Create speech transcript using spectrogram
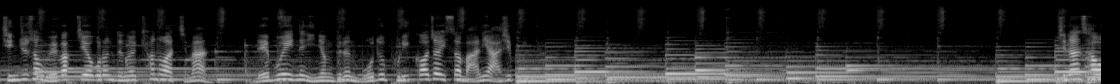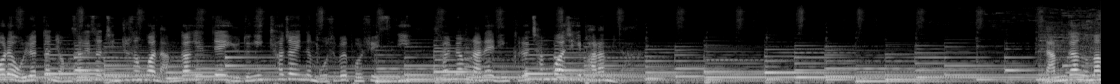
진주성 외곽 지역으론 등을 켜놓았지만 내부에 있는 인형들은 모두 불이 꺼져 있어 많이 아쉽군요. 지난 4월에 올렸던 영상에서 진주성과 남강 일대의 유등이 켜져 있는 모습을 볼 수 있으니 설명란에 링크를 참고하시기 바랍니다. 남강 음악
